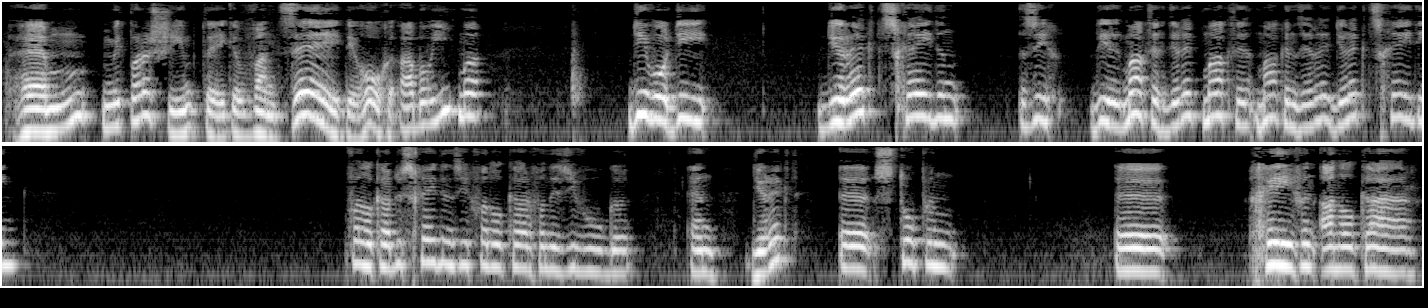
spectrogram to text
Hem met parashim teken, want zij, de hoge Abba en Ima, die, wordt die direct scheiden zich, die maakt zich direct, maakt, maken ze direct scheiding van elkaar, dus scheiden zich van elkaar, van de zivuge, en direct uh, stoppen, uh, geven aan elkaar,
